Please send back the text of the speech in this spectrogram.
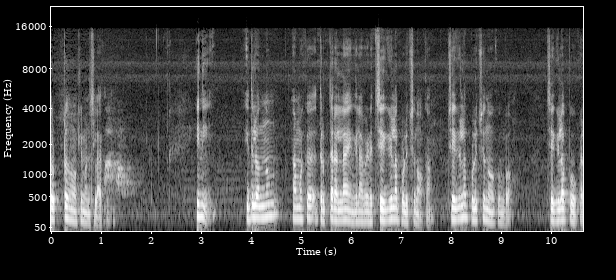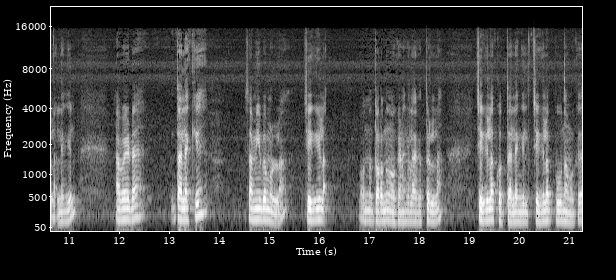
തൊട്ട് നോക്കി മനസ്സിലാക്കുന്നത്. ഇനി ഇതിലൊന്നും നമുക്ക് തൃപ്തരല്ല എങ്കിൽ അവയുടെ ചെകിള പൊളിച്ച് നോക്കാം. ചെകിള പൊളിച്ച് നോക്കുമ്പോൾ ചെകിളപ്പൂക്കൾ അല്ലെങ്കിൽ അവയുടെ തലയ്ക്ക് സമീപമുള്ള ചെകിള ഒന്ന് തുറന്നു നോക്കുകയാണെങ്കിൽ അകത്തുള്ള ചെകിളക്കൊത്ത് അല്ലെങ്കിൽ ചെകിളപ്പൂ നമുക്ക്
